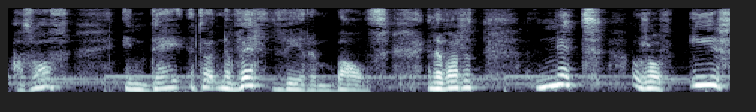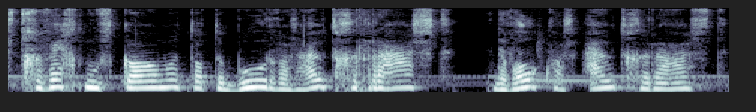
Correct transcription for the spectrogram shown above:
Alsof in de, dan werd het weer een bals. En dan was het net alsof eerst het gevecht moest komen tot de boer was uitgeraasd. En de wolk was uitgeraasd.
